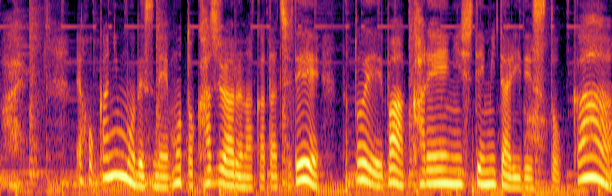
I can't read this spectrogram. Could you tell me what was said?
はい。で他にもですねもっとカジュアルな形で例えばカレーにしてみたりですとか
